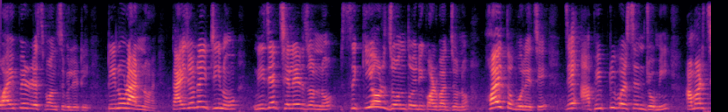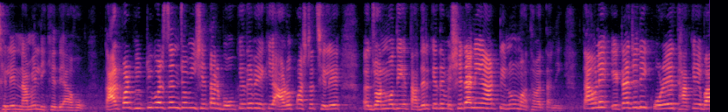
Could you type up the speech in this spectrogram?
ওয়াইফের রেসপন্সিবিলিটি টিনুর আর নয়। তাই জন্যই টিনু নিজের ছেলের জন্য সিকিওর জোন তৈরি করবার জন্য হয়তো বলেছে যে ফিফটি পার্সেন্ট জমি আমার ছেলের নামে লিখে দেওয়া হোক। তারপর ফিফটি পার্সেন্ট জমি সে তার বউকে দেবে কি আরও পাঁচটা ছেলে জন্ম দিয়ে তাদেরকে দেবে, সেটা নিয়ে আর টিনুর মাথা ব্যথা নেই। তাহলে এটা যদি করে থাকে বা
